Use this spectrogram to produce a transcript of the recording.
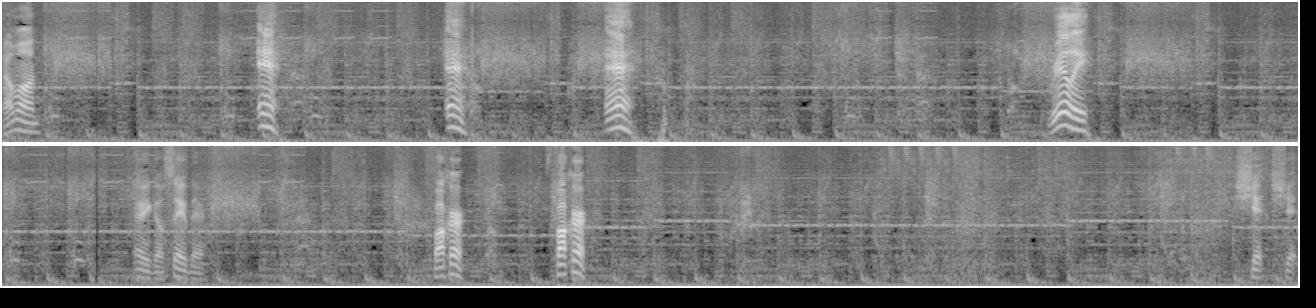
Come on. Eh. Eh. Eh. really? There you go, save there. Fucker. Fucker. Shit, shit.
